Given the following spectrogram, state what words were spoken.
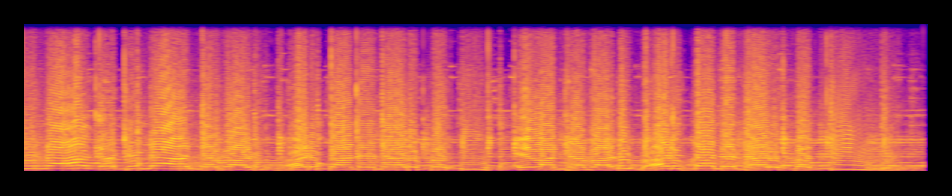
જુનાગઢના નવાડું ભરતા ને નરપતિ, એવા નવાડું ભરતા ને નરપતિ.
